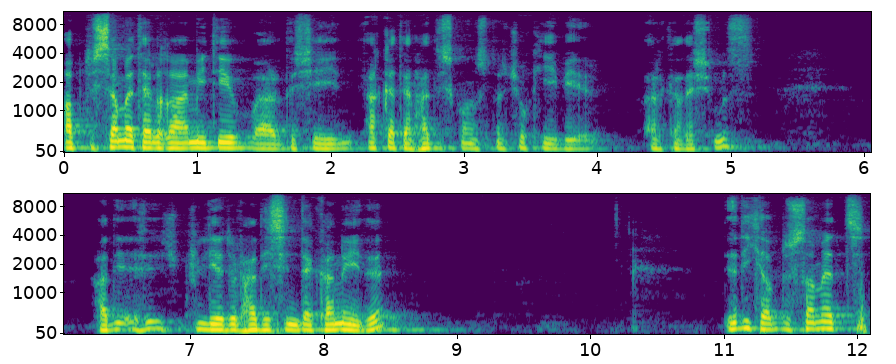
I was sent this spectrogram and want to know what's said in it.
Abdüssamet el-Gamidi vardı şeyin, hakikaten hadis konusunda çok iyi bir arkadaşımız. Hadis, Külliyedül Hadis'in dekanıydı. Dedi ki Abdüssamet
